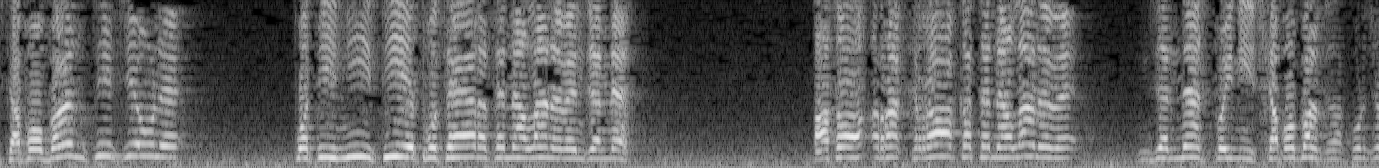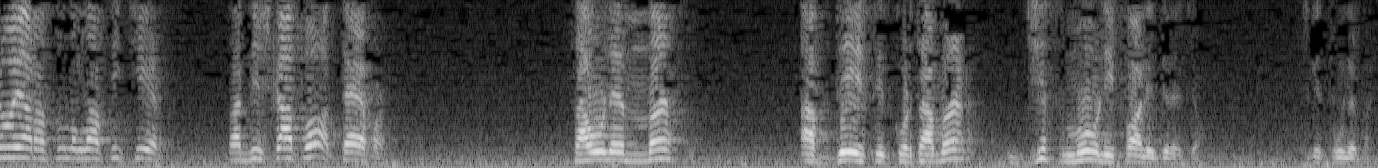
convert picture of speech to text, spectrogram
Çka po ban ti që une po t'i ni ti e poteret e nallaneve në xhennet Ato rrak rrakët e nallaneve në xhennet po i ni Çka po ban Tha kurgjo ja Rasulullah si qërë Tha diçka po tepër Tha une mas abdesit kur ta marr gjithmonë i fali dy reqate Qiket punë e baj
